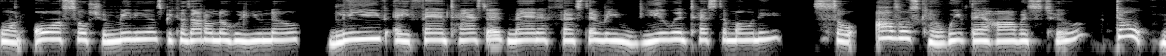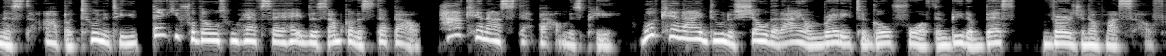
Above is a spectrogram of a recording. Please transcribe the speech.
on all social medias because I don't know who you know. Leave a fantastic manifesting review and testimony so others can reap their harvest too. Don't miss the opportunity. Thank you for those who have said, hey, listen, I'm going to step out. How can I step out, Miss P? What can I do to show that I am ready to go forth and be the best version of myself?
